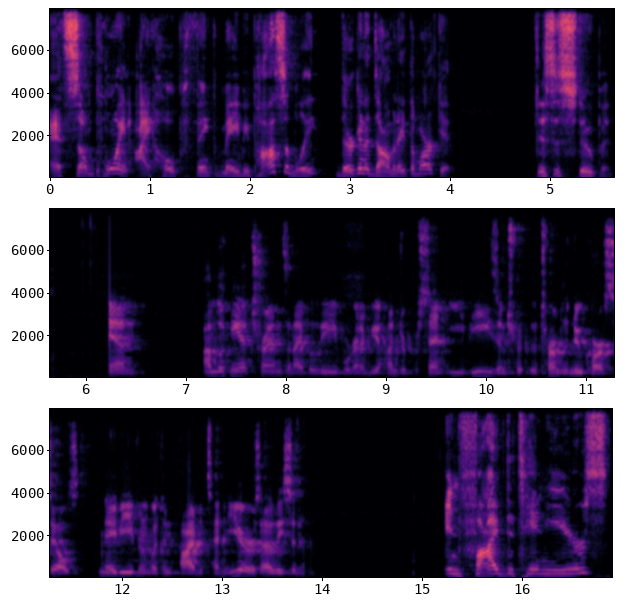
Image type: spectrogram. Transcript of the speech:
At some point, I hope, think, maybe, possibly, they're going to dominate the market. This is stupid. I'm looking at trends, and I believe we're going to be 100% EVs in, in terms of new car sales, maybe even within five to 10 years, at least in. In five to 10 years?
